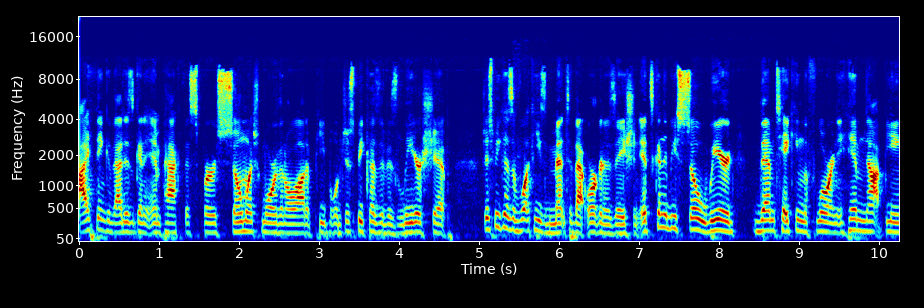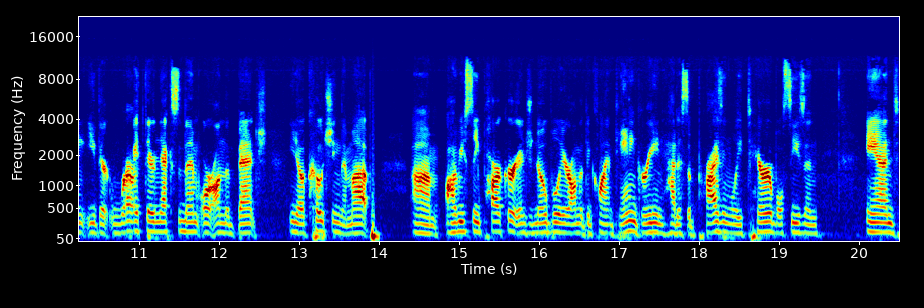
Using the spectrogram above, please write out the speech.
I think that is going to impact the Spurs so much more than a lot of people just because of his leadership, just because of what he's meant to that organization. It's going to be so weird them taking the floor and him not being either right there next to them or on the bench, you know, coaching them up. Um, obviously, Parker and Ginobili are on the decline. Danny Green had a surprisingly terrible season. And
